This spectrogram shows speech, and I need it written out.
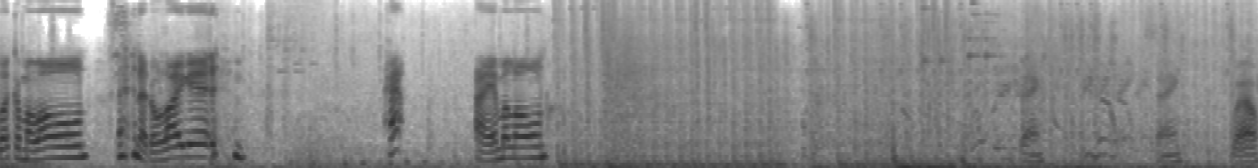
like I'm alone, and I don't like it. ha! I am alone. Dang. Dang. Wow.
